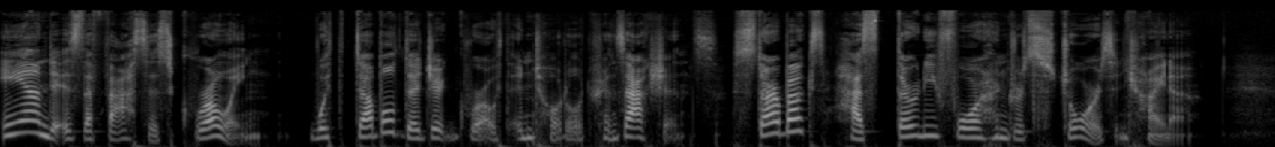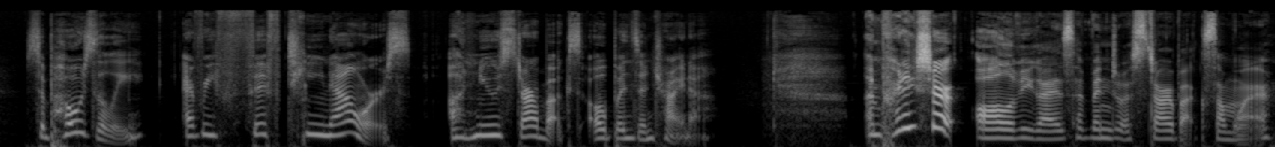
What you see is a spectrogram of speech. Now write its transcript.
and is the fastest growing, with double digit growth in total transactions. Starbucks has 3,400 stores in China. Supposedly, every 15 hours, a new Starbucks opens in China. I'm pretty sure all of you guys have been to a Starbucks somewhere.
